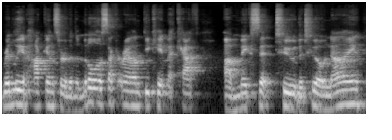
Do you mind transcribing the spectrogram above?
Ridley and Hopkins sort of in the middle of the second round. DK Metcalf uh, makes it to the 209.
